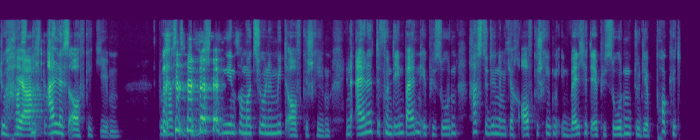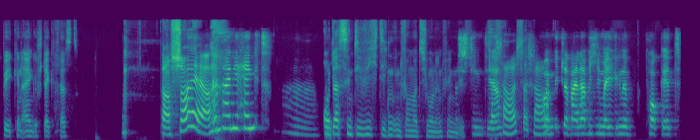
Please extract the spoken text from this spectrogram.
Du hast ja. nicht alles aufgegeben. Du hast die wichtigen Informationen mit aufgeschrieben. In einer von den beiden Episoden hast du dir nämlich auch aufgeschrieben, in welche der Episoden du dir Pocket Bacon eingesteckt hast. Das schau her. Und nein, ihr hängt. Ah. Und das sind die wichtigen Informationen, finde ich. Das stimmt, ja. schau, schau, schau. Aber mittlerweile habe ich immer irgendeine Pocket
